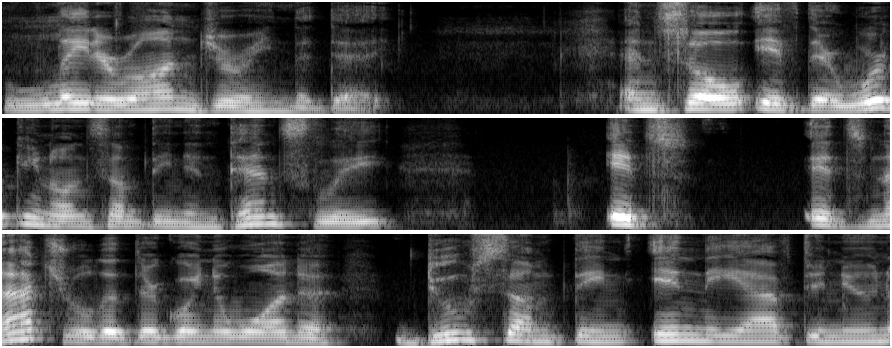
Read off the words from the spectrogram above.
later on during the day. And so if they're working on something intensely, it's it's natural that they're going to want to do something in the afternoon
